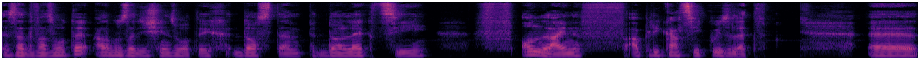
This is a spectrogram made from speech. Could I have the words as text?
za 2 zł albo za 10 zł dostęp do lekcji w online w aplikacji Quizlet. E,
